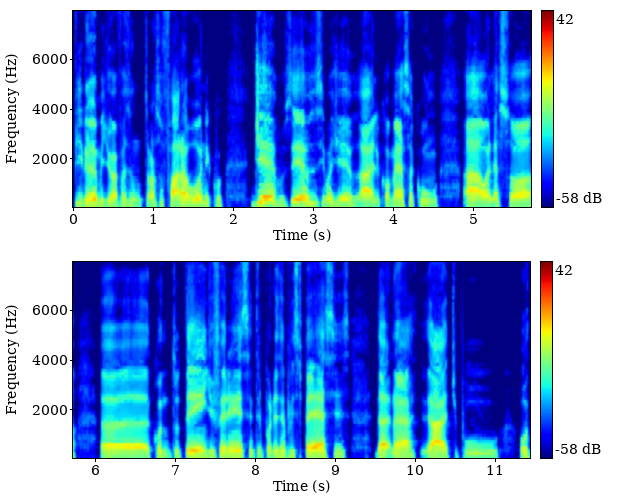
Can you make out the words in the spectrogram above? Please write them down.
pirâmide, vai fazendo um troço faraônico de erros, erros em cima de erros. Ah, ele começa com, ah, olha só, uh, quando tu tem diferença entre, por exemplo, espécies, né? Ah, tipo, ou,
